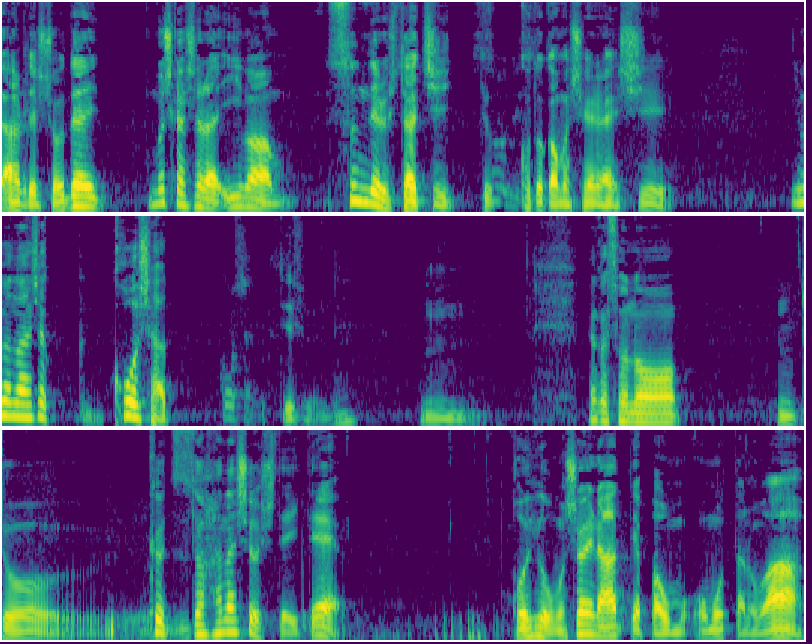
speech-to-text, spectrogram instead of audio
あるでしょ？でもしかしたら今住んでる人たちってことかもしれないし今の話は校舎ですよね。うん。なんかそのうんと今日ずっと話をしていてコーヒー面白いなってやっぱ思ったのは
